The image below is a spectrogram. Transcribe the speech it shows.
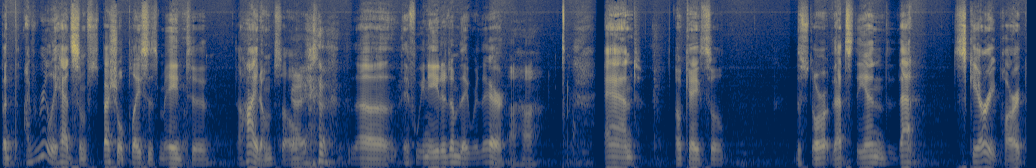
but I've really had some special places made to, to hide them. So Okay. uh, if we needed them, they were there. Uh huh. And, okay, so the story, that's the end, of that scary part.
